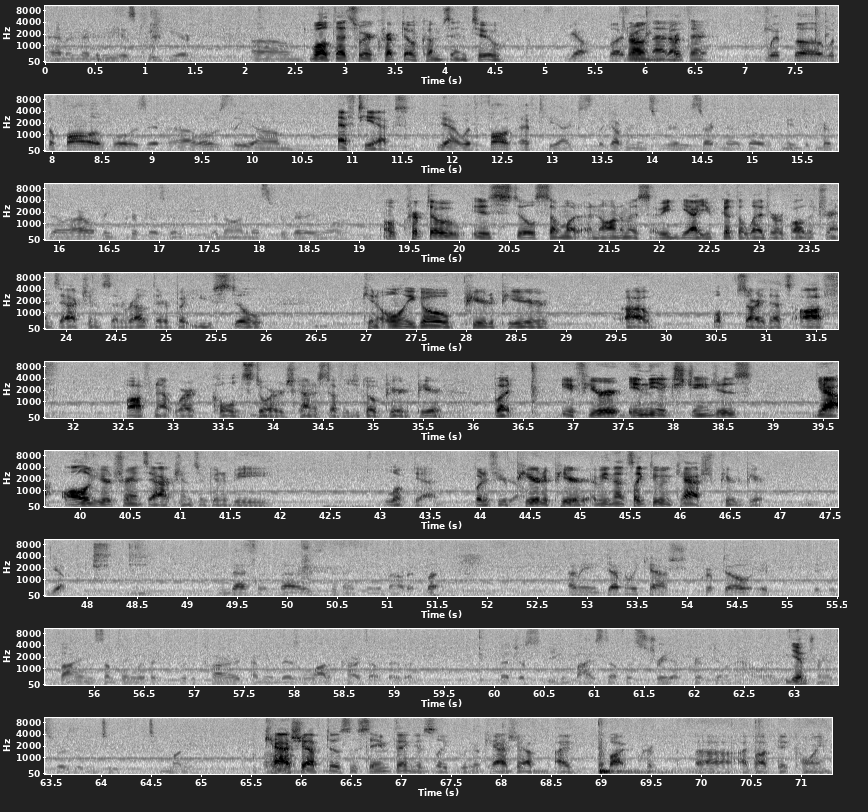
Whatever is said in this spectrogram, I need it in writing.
Anonymity is key here. Um, well that's where crypto comes in too yeah, but I throwing think that out there With the with the fall of what was it? Uh, what was the um, ftx yeah with the fall of FTX, the government's really starting to go into crypto. I don't think crypto is going to be anonymous for very long. Well, crypto is still somewhat anonymous. I mean, yeah, you've got the ledger of all the transactions that are out there, but you still can only go peer to peer. Uh, well, sorry, that's off, off network, cold storage kind of stuff as you go peer to peer. But if you're in the exchanges, yeah, all of your transactions are going to be looked at. But if you're peer to peer, I mean, that's like doing cash peer to peer. Yep. And that's it. That is the nice thing about it. But I mean, definitely cash, crypto. If if you're buying something with a with a card, I mean, there's a lot of cards out there that that just you can buy stuff with straight up crypto now and Yep. it transfers it into to money. Cash Um, App does the same thing. It's like with Yeah. the Cash App, I bought crypt, uh, I bought Bitcoin,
